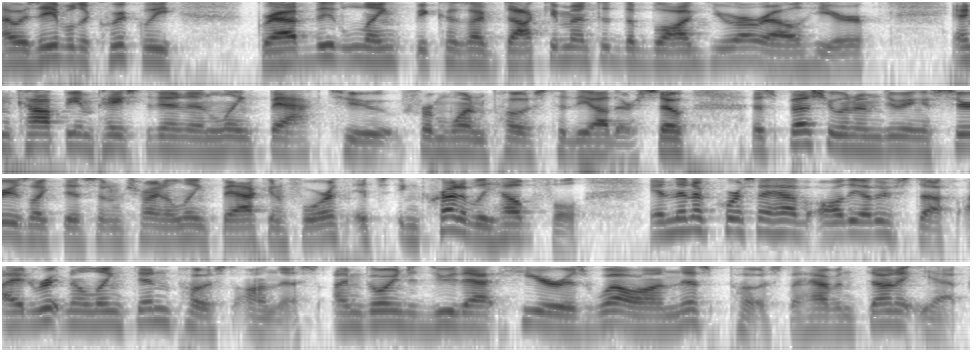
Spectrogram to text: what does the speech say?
I was able to quickly grab the link because I've documented the blog URL here and copy and paste it in and link back to from one post to the other. So especially when I'm doing a series like this and I'm trying to link back and forth, it's incredibly helpful. And then of course I have all the other stuff. I had written a LinkedIn post on this. I'm going to do that here as well on this post. I haven't done it yet.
